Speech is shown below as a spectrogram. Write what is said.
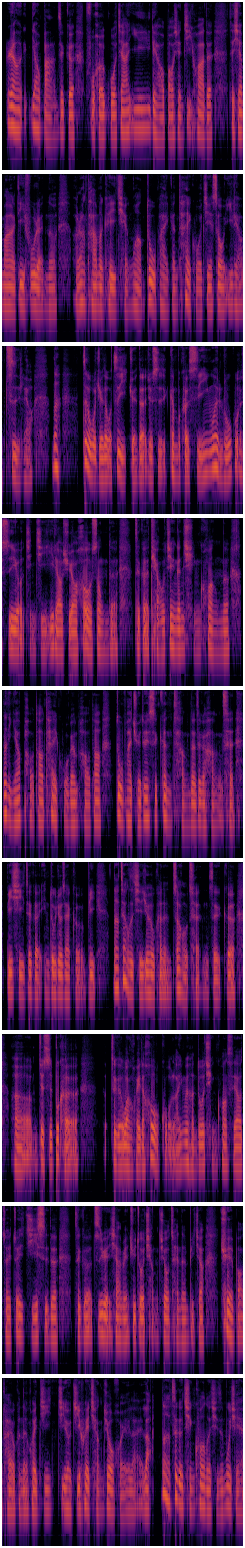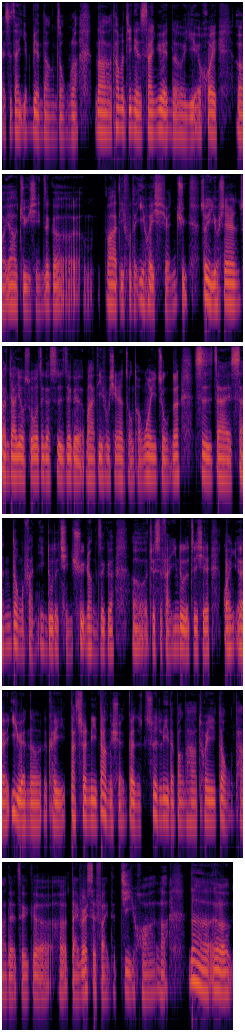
让要把这个符合国家医疗保险计划的这些马尔蒂夫人呢，让他们可以前往杜拜跟泰国接受医疗治疗。那这个我觉得我自己觉得就是更不可思议，因为如果是有紧急医疗需要后送的这个条件跟情况呢，那你要跑到泰国跟跑到杜拜，绝对是更长的这个航程，比起这个印度就在隔壁，那这样子其实就有可能造成这个呃，就是不可。这个挽回的后果了，因为很多情况是要在最及时的这个资源下面去做抢救，才能比较确保他有可能会机有机会抢救回来了。那这个情况呢，其实目前还是在演变当中了。那他们今年三月呢，也会呃要举行这个马尔地夫的议会选举，所以有些人专家又说，这个是这个马尔地夫现任总统莫伊祖呢是在煽动反印度的情绪，让这个呃就是反印度的这些官呃议员呢可以大顺利当选，更顺利的帮他推动他的这个呃 diversify 的计划啦。那呃。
